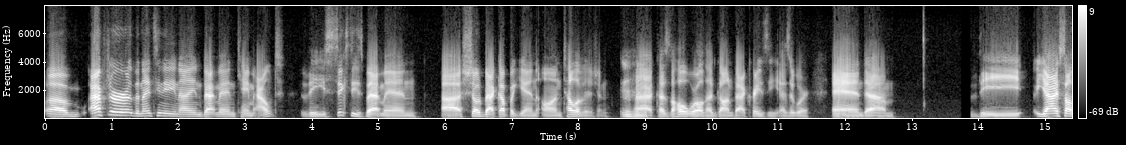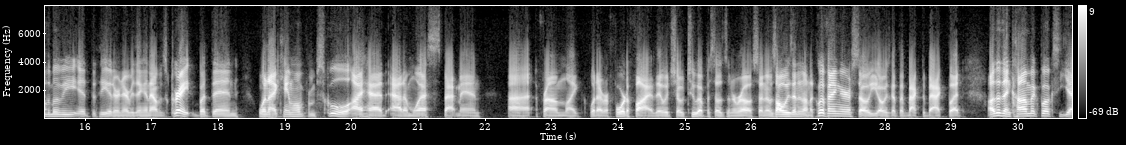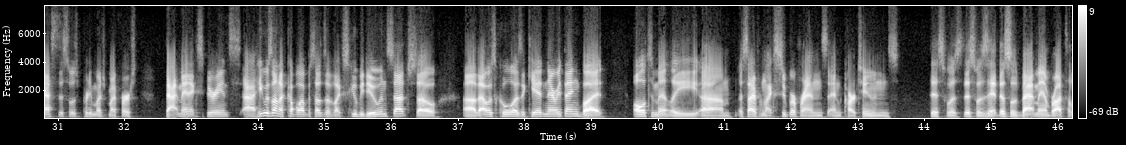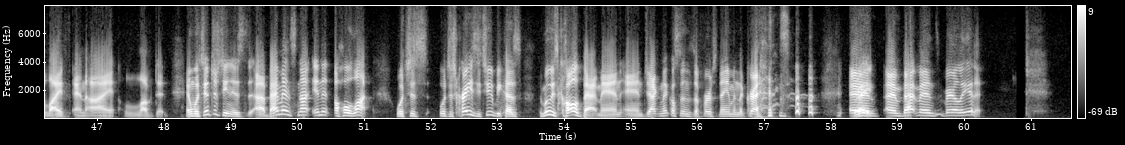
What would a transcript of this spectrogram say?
um, after the 1989 Batman came out, the 60s Batman uh, showed back up again on television because the whole world had gone back crazy, as it were. And um, the yeah, I saw the movie at the theater and everything, and that was great. But then when I came home from school, I had Adam West's Batman uh, from like whatever four to five. They would show two episodes in a row, so and it was always ended on a cliffhanger. So you always got the back to back. But other than comic books, yes, this was pretty much my first Batman experience. Uh, he was on a couple episodes of like Scooby Doo and such, so uh, that was cool as a kid and everything. But ultimately, um, aside from like Super Friends and cartoons, this was this was it. This was Batman brought to life, and I loved it. And what's interesting is uh, Batman's not in it a whole lot, which is which is crazy too, because the movie's called Batman, and Jack Nicholson's the first name in the credits, and Right. and Batman's barely in it.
